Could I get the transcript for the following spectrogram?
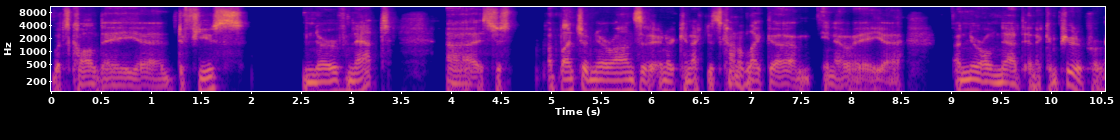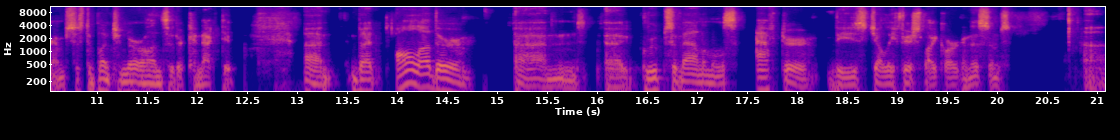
what's called a uh, diffuse nerve net. Uh, it's just a bunch of neurons that are interconnected. It's kind of like um, you know a, uh, a neural net in a computer program. It's just a bunch of neurons that are connected. Um, but all other um, uh, groups of animals after these jellyfish like organisms, uh,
